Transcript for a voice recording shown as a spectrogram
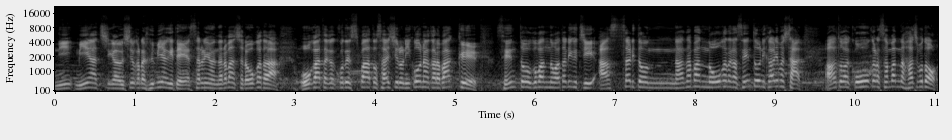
に宮地が後ろから踏み上げてさらには7番車の尾形尾形がここでスパート最終の2コーナーからバック。先頭5番の渡り口あっさりと7番の尾形が先頭に変わりました。あとは後方から3番の橋本。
